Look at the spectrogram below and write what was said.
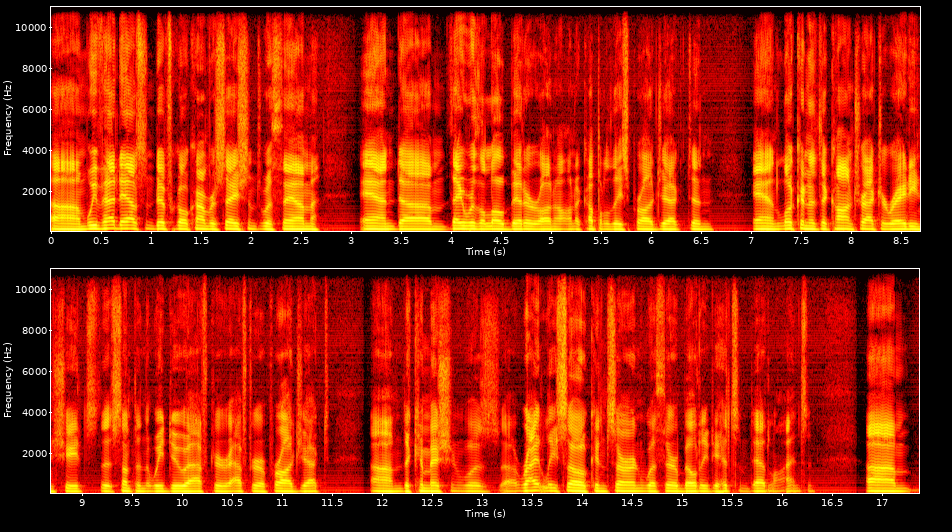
Um, we've had to have some difficult conversations with them, and um, they were the low bidder on on a couple of these projects, and and looking at the contractor rating sheets, that's something that we do after after a project. Um, the commission was uh, rightly so concerned with their ability to hit some deadlines. And, um,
